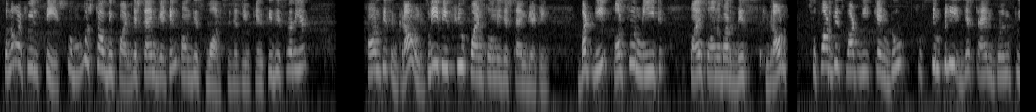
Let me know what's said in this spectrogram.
so now if you will see so most of the points just i am getting on this wall. So just you can see this one here. On this ground maybe few points only just i'm getting. But we also need points on about this ground. So for this what we can do so simply just i am going to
